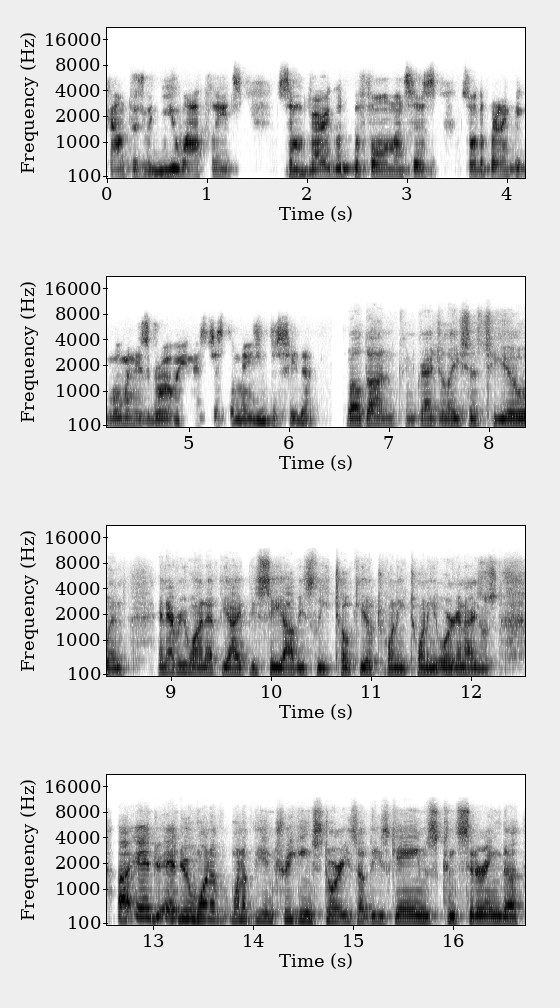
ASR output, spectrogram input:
countries with new athletes, some very good performances. So the Paralympic movement is growing. It's just amazing to see that. Well done. Congratulations to you and, and everyone at the IPC, obviously Tokyo 2020 organizers. Uh, Andrew, Andrew, one of one of the intriguing stories of these games, considering the,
